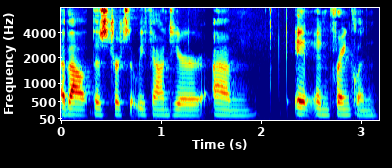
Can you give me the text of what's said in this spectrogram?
about this church that we found here um, in Franklin.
